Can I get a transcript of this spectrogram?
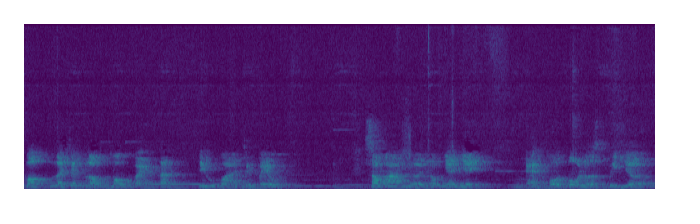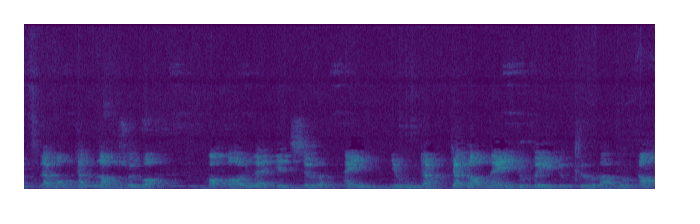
Mật là chất lỏng màu vàng tanh tiêu hóa chất béo sau 3 giờ trong dạ dày, các khối bolus bây giờ là một chất lỏng sủi bọt, còn gọi là dịch sữa hay nhũ chất chất lỏng này chuẩn bị được đưa vào ruột non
